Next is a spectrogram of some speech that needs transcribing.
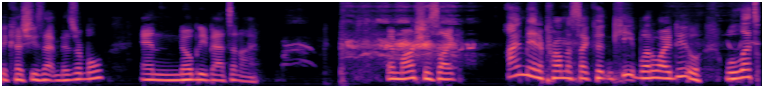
because she's that miserable and nobody bats an eye. And Marcia's like, I made a promise I couldn't keep. What do I do? Well, let's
